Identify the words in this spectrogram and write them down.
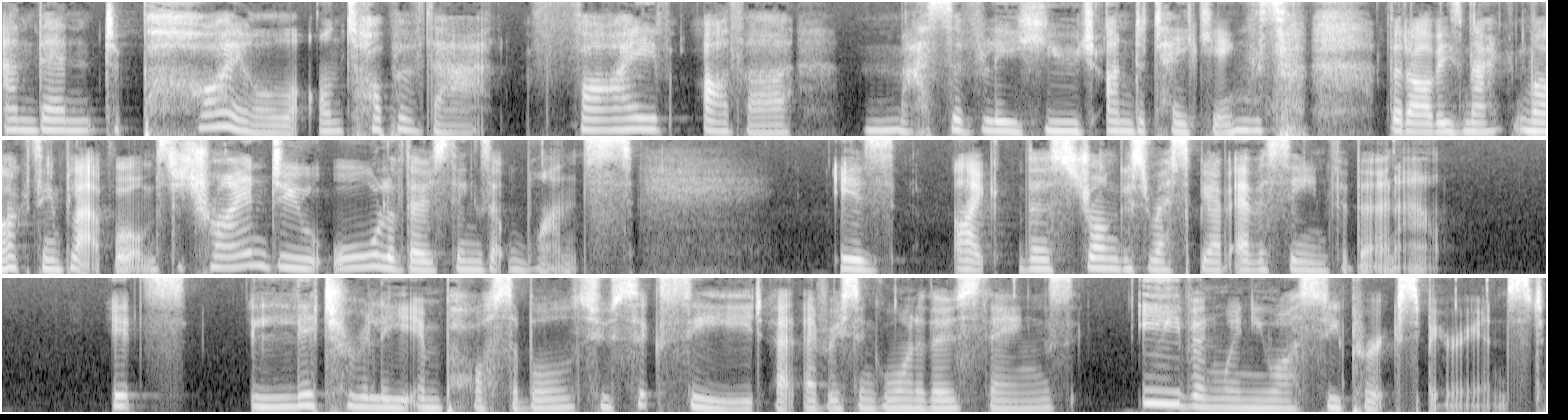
And then to pile on top of that five other massively huge undertakings that are these marketing platforms to try and do all of those things at once is like the strongest recipe I've ever seen for burnout. It's literally impossible to succeed at every single one of those things, even when you are super experienced.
